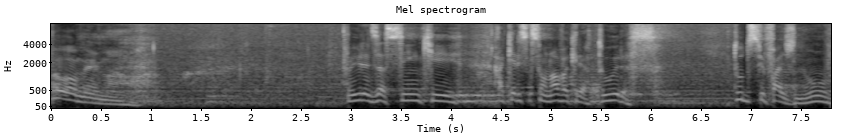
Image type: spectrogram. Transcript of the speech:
Oh, meu irmão. A Bíblia diz assim que aqueles que são novas criaturas, tudo se faz novo,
